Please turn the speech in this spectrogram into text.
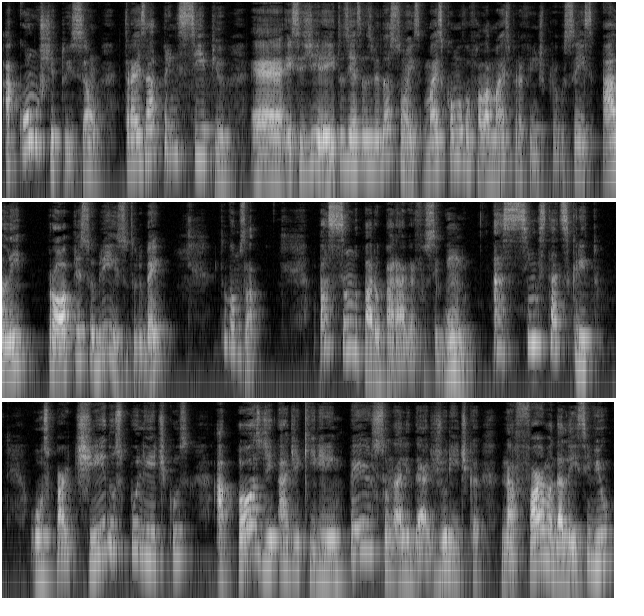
a Constituição traz a princípio é, esses direitos e essas vedações, mas como eu vou falar mais para frente para vocês, a lei própria sobre isso, tudo bem? Então vamos lá. Passando para o parágrafo 2, assim está descrito os partidos políticos, após de adquirirem personalidade jurídica na forma da lei civil,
